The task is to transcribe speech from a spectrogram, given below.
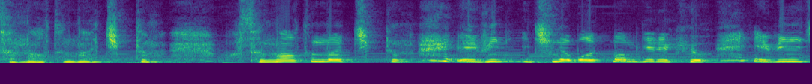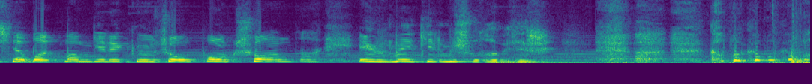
Masanın altından çıktım. Masanın altından çıktım. Evin içine bakmam gerekiyor. Evin içine bakmam gerekiyor. John Pork şu anda evime girmiş olabilir. Kapa kapa kapa.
